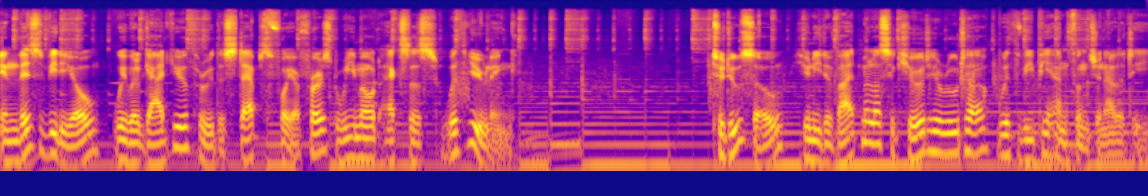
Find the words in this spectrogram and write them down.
In this video, we will guide you through the steps for your first remote access with u-link. To do so, you need a Weidmuller security router with VPN functionality,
